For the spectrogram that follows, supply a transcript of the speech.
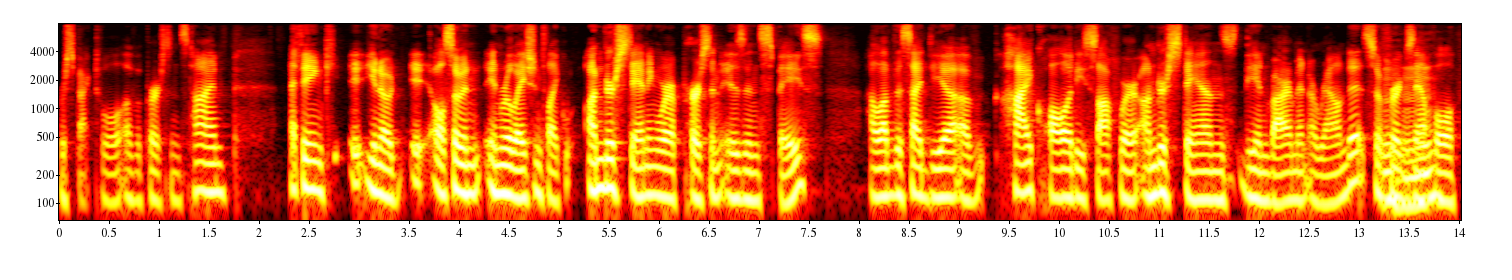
respectful of a person's time. I think, it, you know, it also in, in relation to like understanding where a person is in space I love this idea of high quality software understands the environment around it. So, for mm-hmm. example,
